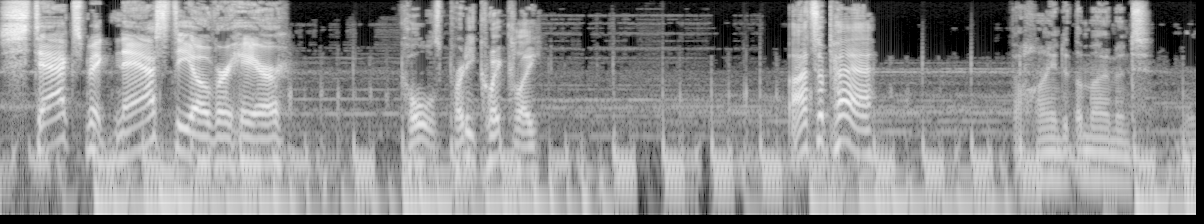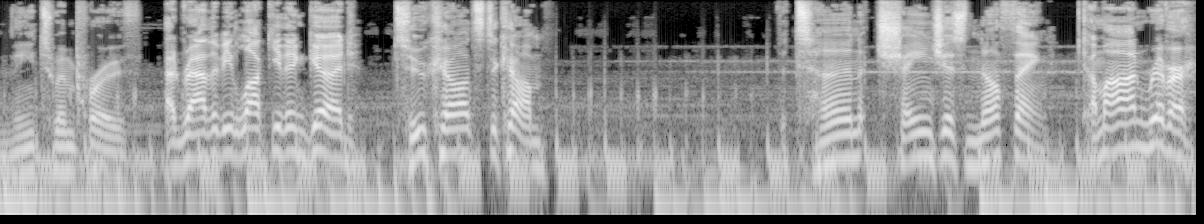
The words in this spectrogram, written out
Stacks McNasty over here. Calls pretty quickly. That's a pair. Behind at the moment. Will need to improve. I'd rather be lucky than good. Two cards to come. The turn changes nothing. Come on, River.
